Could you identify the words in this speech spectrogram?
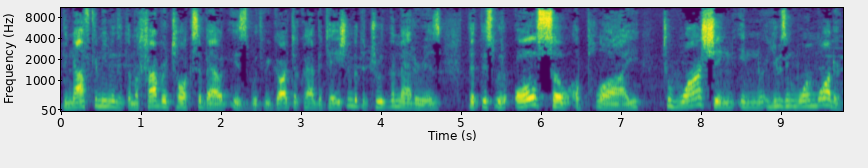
The nafkamina that the Machaber talks about is with regard to cohabitation, but the truth of the matter is that this would also apply to washing in using warm water.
